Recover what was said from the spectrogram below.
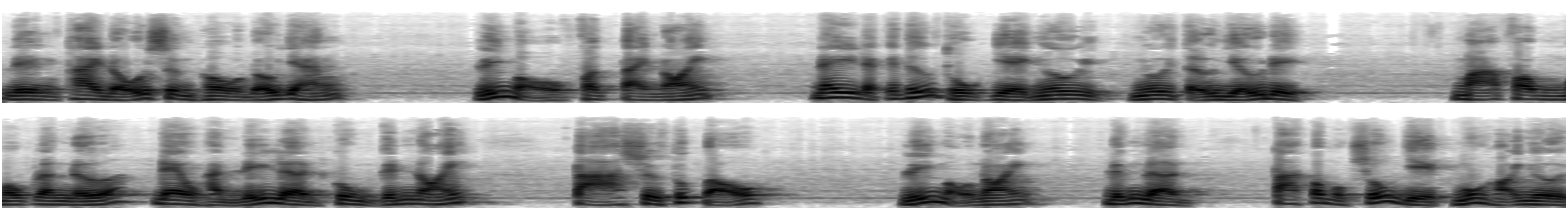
liền thay đổi xưng hô đổ giảng. Lý Mộ phân tài nói, đây là cái thứ thuộc về ngươi, ngươi tự giữ đi. Mã Phong một lần nữa đeo hành lý lên cung kính nói, tạ sư thúc tổ. Lý Mộ nói, đứng lên, ta có một số việc muốn hỏi người.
